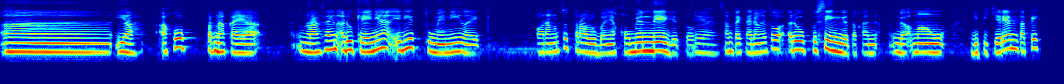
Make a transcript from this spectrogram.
uh, ya aku pernah kayak ngerasain aduh kayaknya ini too many like orang tuh terlalu banyak komen deh gitu. Yeah. Sampai kadang itu aduh pusing gitu kan nggak mau dipikirin tapi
